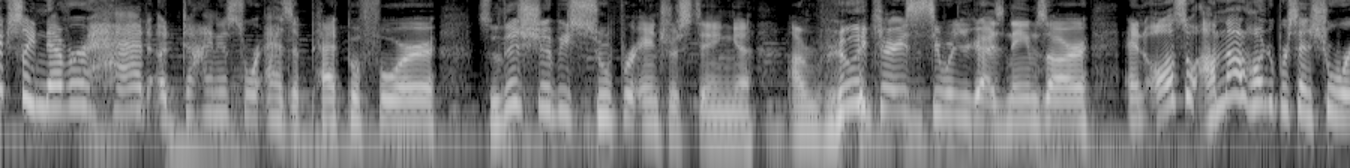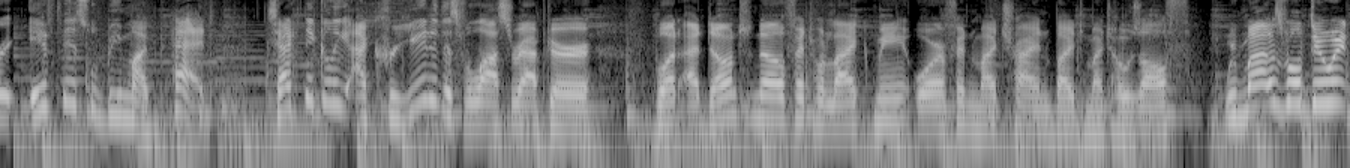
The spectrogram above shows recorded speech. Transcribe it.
actually never had a dinosaur as a pet before, so this should be super interesting. I'm really curious to see what your guys' names are, and also, I'm not 100% sure if this will be my pet. Technically, I created this Velociraptor, but I don't know if it will like me or if it might try and bite my toes off. We might as well do it.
